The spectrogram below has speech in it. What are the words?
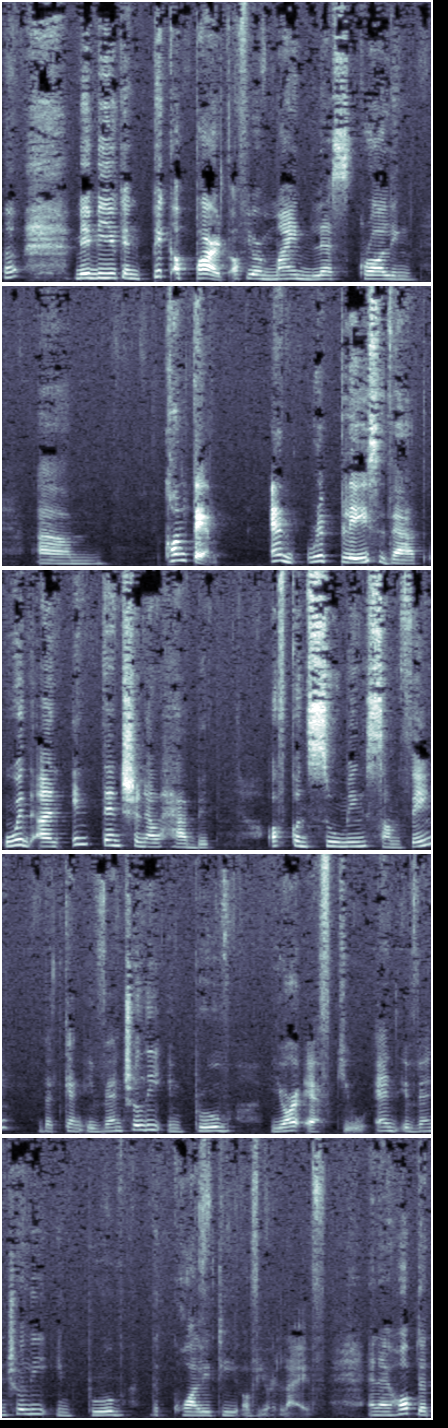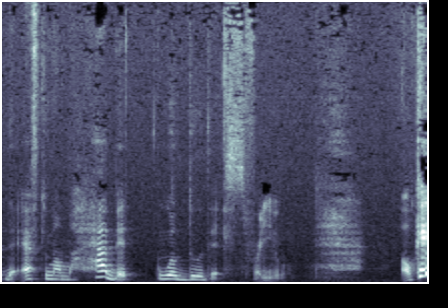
maybe you can pick a part of your mindless scrolling um, content and replace that with an intentional habit of consuming something that can eventually improve your FQ and eventually improve the quality of your life. And I hope that the FQ Mom habit will do this for you. Okay,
